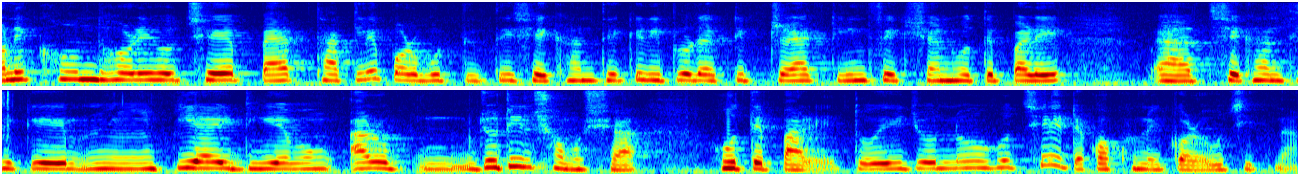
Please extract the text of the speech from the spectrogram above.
অনেকক্ষণ ধরে হচ্ছে প্যাড থাকলে পরবর্তীতে সেখান থেকে রিপ্রোডাক্টিভ ট্র্যাক্ট ইনফেকশন হতে পারে সেখান থেকে পিআইডি এবং আরও জটিল সমস্যা হতে পারে। তো এই জন্য হচ্ছে এটা কখনোই করা উচিত না।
